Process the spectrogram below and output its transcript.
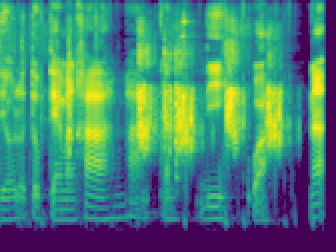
เดี๋ยวเราตกแต่งหลังคาบ้านกันดีกว่า นะ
